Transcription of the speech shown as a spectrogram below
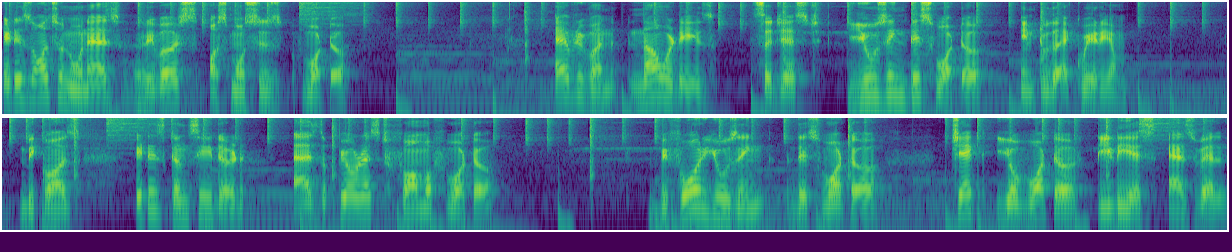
It is also known as reverse osmosis water. Everyone nowadays suggests using this water into the aquarium because it is considered as the purest form of water. Before using this water, check your water TDS as well.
